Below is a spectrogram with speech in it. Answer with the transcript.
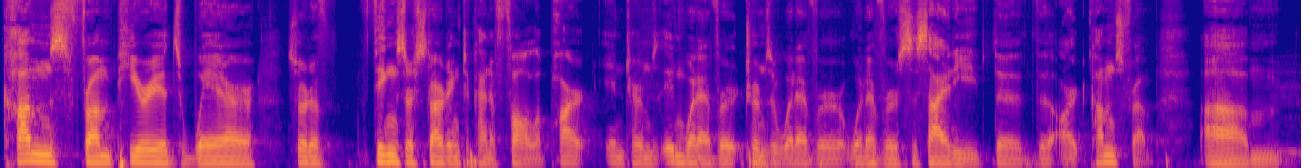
comes from periods where sort of things are starting to kind of fall apart in terms in whatever terms of whatever whatever society the the art comes from. Um,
